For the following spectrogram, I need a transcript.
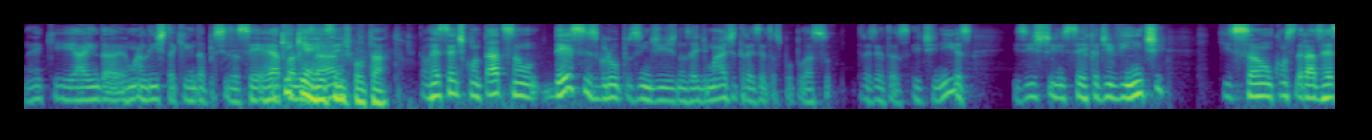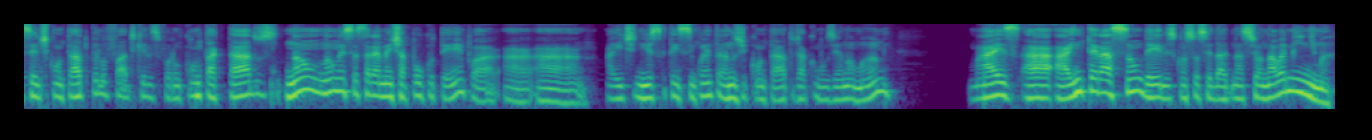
né, que ainda é uma lista que ainda precisa ser reatualizada. O que, que é recente contato? Então, recente contato são desses grupos indígenas aí de mais de 300 populações, 300 etnias, existem cerca de 20 que são considerados recente contato pelo fato de que eles foram contactados, não, não necessariamente há pouco tempo, a, a, a, a etnias que têm 50 anos de contato já com os Yanomami, mas a, a interação deles com a sociedade nacional é mínima.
